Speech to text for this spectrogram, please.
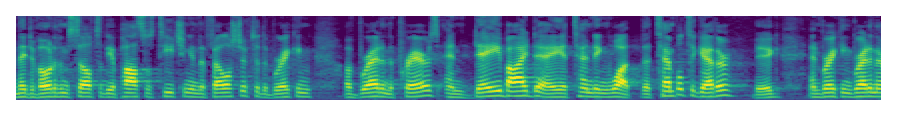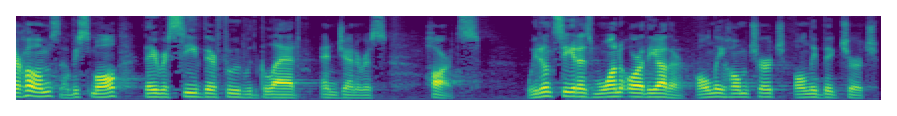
And they devoted themselves to the apostles' teaching and the fellowship, to the breaking of bread and the prayers, and day by day attending what? The temple together, big, and breaking bread in their homes, they'll be small, they received their food with glad and generous hearts. We don't see it as one or the other, only home church, only big church.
